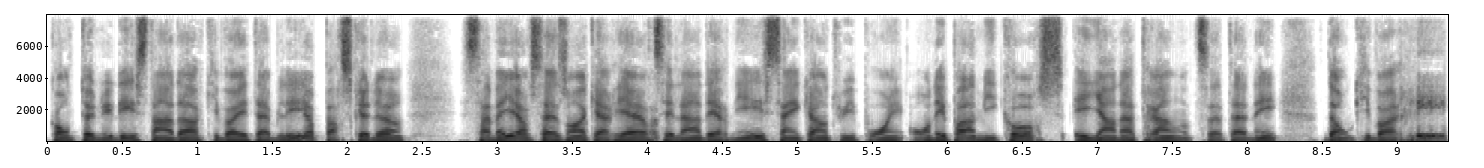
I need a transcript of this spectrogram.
compte tenu des standards qu'il va établir parce que là, sa meilleure saison en carrière, c'est l'an dernier, 58 points. On n'est pas en mi-course et il y en a 30 cette année. Donc, il va réélire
